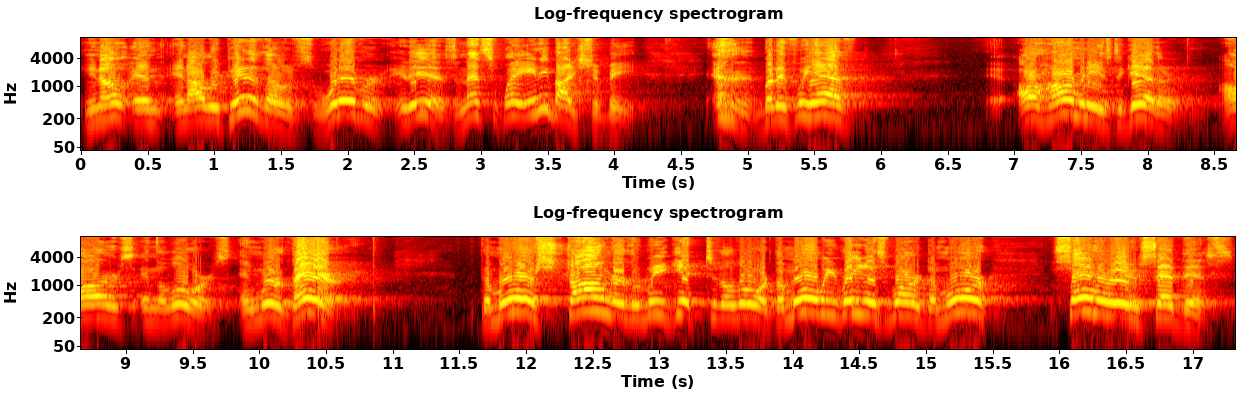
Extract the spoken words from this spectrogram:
You know, and, and I repent of those, whatever it is. And that's the way anybody should be. but if we have our harmony is together, ours and the Lord's, and we're there, the more stronger that we get to the Lord, the more we read His Word, the more Samaru said this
